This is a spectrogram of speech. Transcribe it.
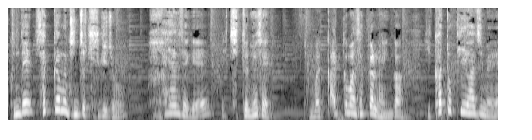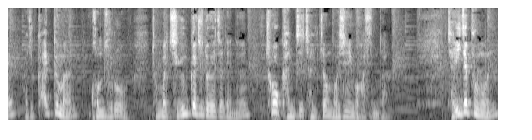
근데 색감은 진짜 죽이죠. 하얀색에 짙은 회색 정말 깔끔한 색깔 라인과 이 카토키 하지메의 아주 깔끔한 검수로 정말 지금까지도 회자되는 초간지 절정 머신인 것 같습니다. 자, 이 제품은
